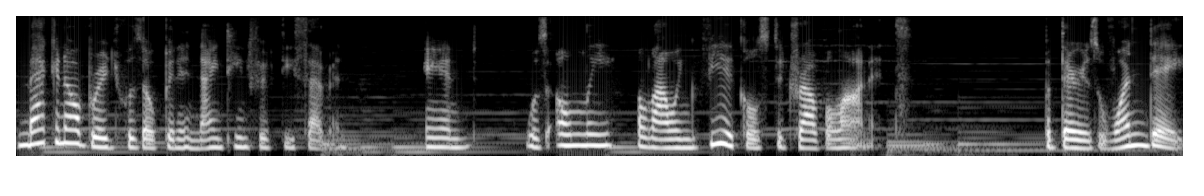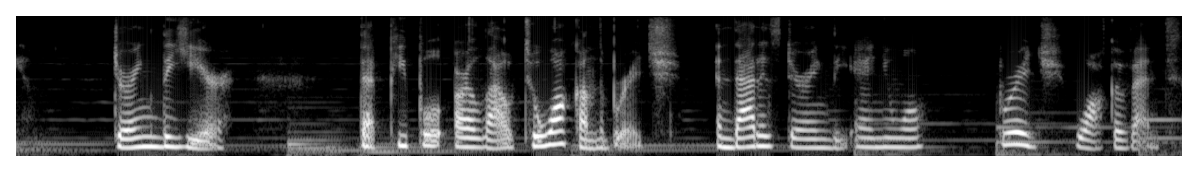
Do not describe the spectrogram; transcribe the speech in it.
Mackinac Bridge was opened in 1957 and was only allowing vehicles to travel on it. But there is one day during the year that people are allowed to walk on the bridge, and that is during the annual Bridge Walk event,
